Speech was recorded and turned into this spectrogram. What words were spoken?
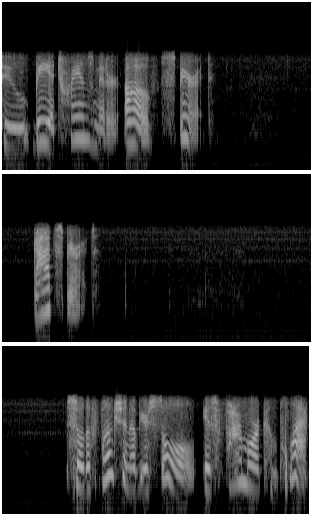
to be a transmitter of spirit, God's spirit. So the function of your soul is far more complex.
